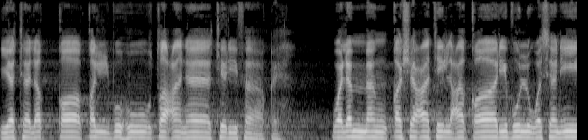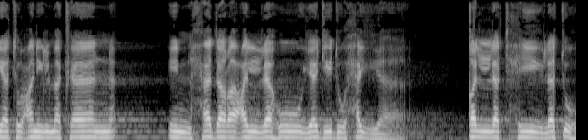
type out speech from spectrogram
يتلقى قلبه طعنات رفاقه ولما انقشعت العقارب الوثنية عن المكان انحدر عله يجد حيا قلت حيلته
